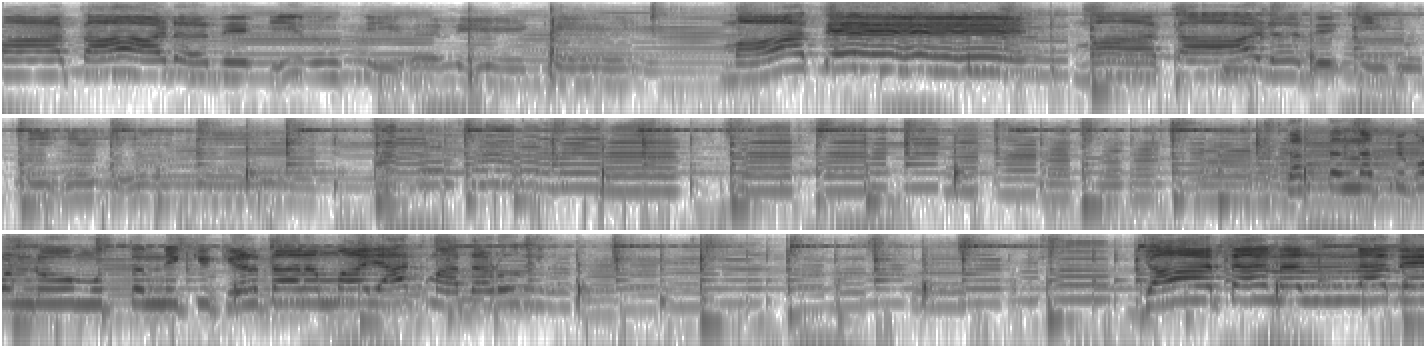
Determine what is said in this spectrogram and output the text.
ಮಾತಾಡದೆ ಇರುತ್ತಿರಲೇಕೆ ಮಾತೆ, ಮಾತಾಡದೆ ಇರುತ್ತೀಯೇಕೆ ಕತ್ತನ್ನಪ್ಪಿಕೊಂಡು ಮುತ್ತನ್ನಿಕ್ಕಿ ಕೇಳ್ತಾನಮ್ಮ, ಯಾಕೆ ಮಾತಾಡೋದಿಲ್ಲ? ಜಾತನಲ್ಲವೇ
